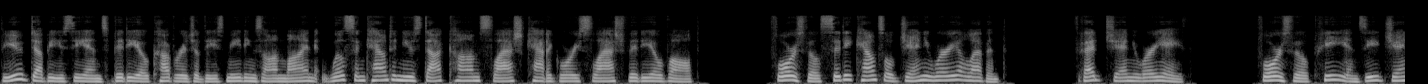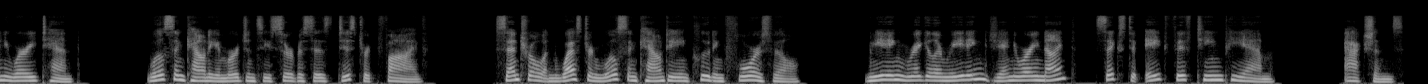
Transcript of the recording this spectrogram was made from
View WCN's video coverage of these meetings online at wilsoncountynews.com slash category slash video vault. Floresville City Council January 11th. Fed January 8th. Floresville P and Z January 10th. Wilson County Emergency Services District 5. Central and Western Wilson County including Floresville. Meeting regular meeting January 9th, 6 to 8:15 p.m. Actions.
